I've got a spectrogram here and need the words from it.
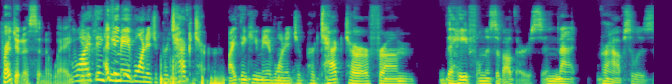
prejudice in a way. Well, you know? I think he may have wanted to protect her. I think he may have wanted to protect her from the hatefulness of others. And that perhaps was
